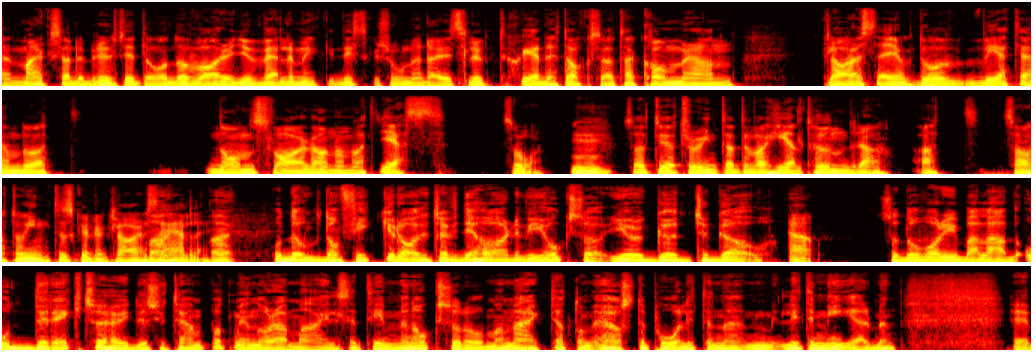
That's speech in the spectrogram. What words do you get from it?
eh, Marcus hade brutit då. Då var det ju väldigt mycket diskussioner där i slutskedet också. Att kommer han klara sig? Och då vet jag ändå att någon svarade honom att yes. Så. Mm. så att jag tror inte att det var helt hundra att Sato inte skulle klara sig nej, heller. Nej. Och de, de fick ju radiotrafik, det hörde vi också. You're good to go. Ja. Så då var det ju ballad och direkt så höjdes ju tempot med några miles i timmen också då. Man märkte att de öste på lite, lite mer. Men, eh,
